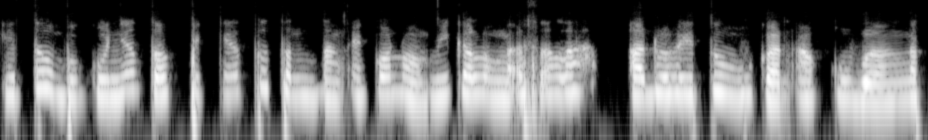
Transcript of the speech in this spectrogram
Itu bukunya topiknya tuh tentang ekonomi kalau nggak salah. Aduh itu bukan aku banget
